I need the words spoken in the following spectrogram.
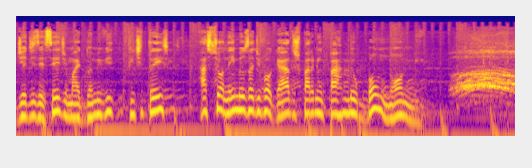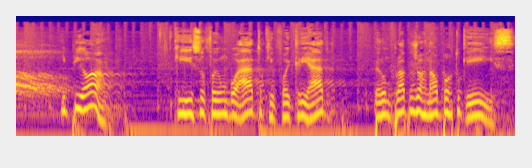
dia 16 de maio de 2023, acionei meus advogados para limpar meu bom nome. E pior, que isso foi um boato que foi criado pelo próprio jornal português.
